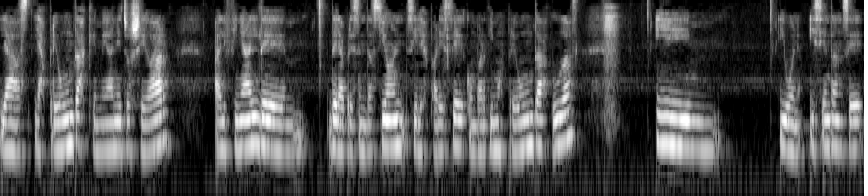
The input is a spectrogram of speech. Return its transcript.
las, las preguntas que me han hecho llegar al final de, de la presentación, si les parece, compartimos preguntas, dudas y, y bueno, y siéntanse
